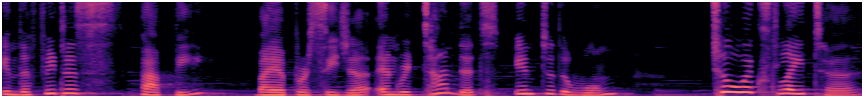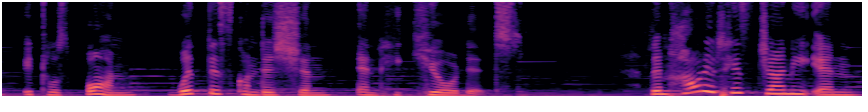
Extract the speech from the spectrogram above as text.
in the fetus puppy by a procedure and returned it into the womb. Two weeks later, it was born with this condition and he cured it. Then, how did his journey in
